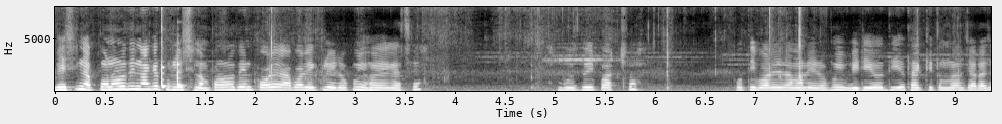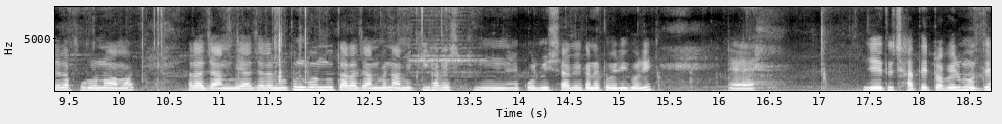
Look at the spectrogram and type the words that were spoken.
বেশি না, পনেরো দিন আগে তুলেছিলাম। পনেরো দিন পরে আবার এগুলো এরকমই হয়ে গেছে। বুঝতেই পারছ? প্রতিবারের আমার এরকমই ভিডিও দিয়ে থাকি। তোমরা যারা যারা পুরনো আমার, তারা জানবে। আর যারা নতুন বন্ধু, তারা জানবে না আমি কীভাবে কলমির শাক এখানে তৈরি করি। যেহেতু ছাতের টবের মধ্যে,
